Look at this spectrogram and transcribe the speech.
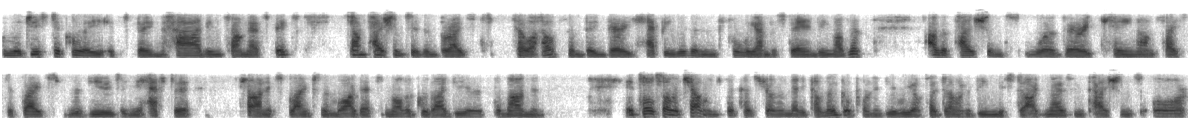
Logistically, it's been hard in some aspects. Some patients have embraced telehealth and been very happy with it and fully understanding of it. Other patients were very keen on face to face reviews, and you have to try and explain to them why that's not a good idea at the moment. It's also a challenge because, from a medical legal point of view, we also don't want to be misdiagnosing patients or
